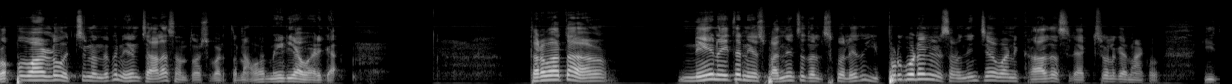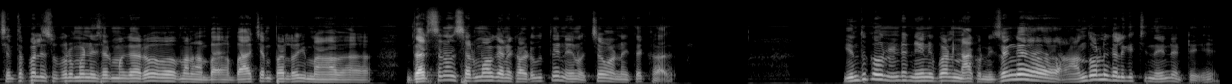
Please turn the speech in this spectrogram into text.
గొప్పవాళ్ళు వచ్చినందుకు నేను చాలా సంతోషపడుతున్నా మీడియా వాడిగా. తర్వాత నేనైతే నేను స్పందించదలుచుకోలేదు. ఇప్పుడు కూడా నేను స్పందించేవాడిని కాదు అసలు యాక్చువల్గా నాకు. ఈ చింతపల్లి సుబ్రహ్మణ్య శర్మ గారు మన బా బాచంపల్లి మా దర్శనం శర్మ కనుక అడిగితే నేను వచ్చేవాడిని అయితే కాదు. ఎందుకోనంటే నేను ఇవాళ నాకు నిజంగా ఆందోళన కలిగించింది ఏంటంటే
